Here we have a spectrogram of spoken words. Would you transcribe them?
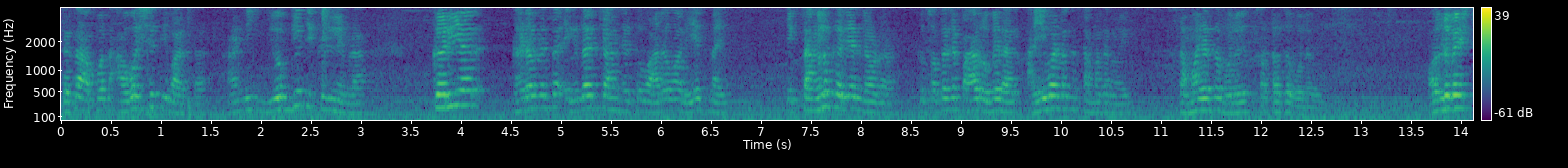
त्याचा आपण अवश्य ती वाचा आणि योग्य ती फील्ड निवडा. करिअर घडवण्याचा एकदा चान्स येतो वारंवार येत नाही. एक चांगलं करिअर घडवा तर स्वतःच्या पायावर उभे राहाल आई वडिलांचं समाधान होईल. समाजाचं भलं होईल स्वतःचं भलं होईल. ऑल द बेस्ट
